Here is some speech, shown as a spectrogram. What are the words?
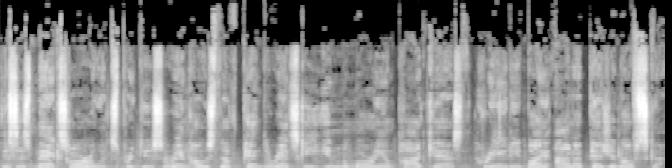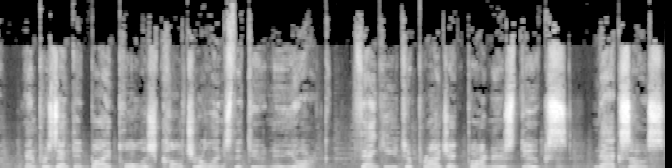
This is Max Horowitz, producer and host of Penderecki in Memoriam podcast, created by Anna Pejanowska and presented by Polish Cultural Institute, New York. Thank you to project partners DUX, Naxos,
